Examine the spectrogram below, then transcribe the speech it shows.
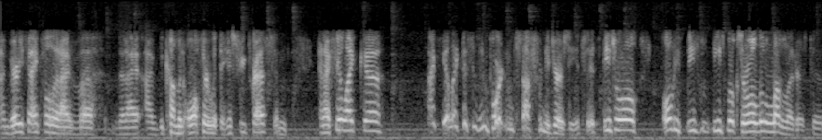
I'm very thankful that I've uh, that I, I've become an author with the History Press, and and I feel like uh, I feel like this is important stuff for New Jersey. It's, it's these are all all these these these books are all little love letters to,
